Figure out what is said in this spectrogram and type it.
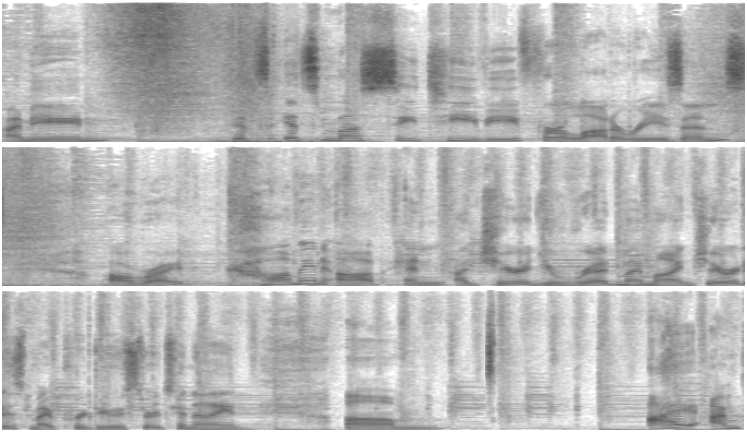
I mean, it's, it's must-see TV for a lot of reasons. All right, coming up, and uh, Jared, you read my mind. Jared is my producer tonight. Um, I, I'm,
